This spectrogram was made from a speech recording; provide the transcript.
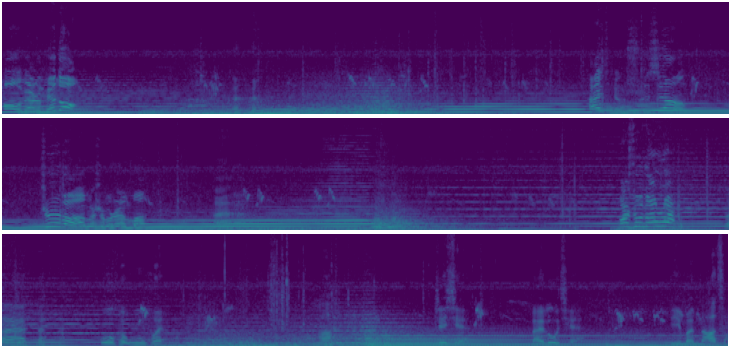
后边的别动！还挺识相，知道俺们什么人吗？哎，把手拿出来！哎，误会误会。啊，这些买路钱，你们拿走，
